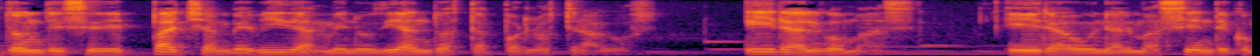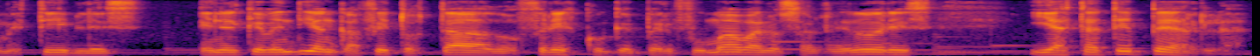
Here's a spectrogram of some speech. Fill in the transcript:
donde se despachan bebidas menudeando hasta por los tragos. Era algo más. Era un almacén de comestibles en el que vendían café tostado, fresco, que perfumaba los alrededores y hasta té perla.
